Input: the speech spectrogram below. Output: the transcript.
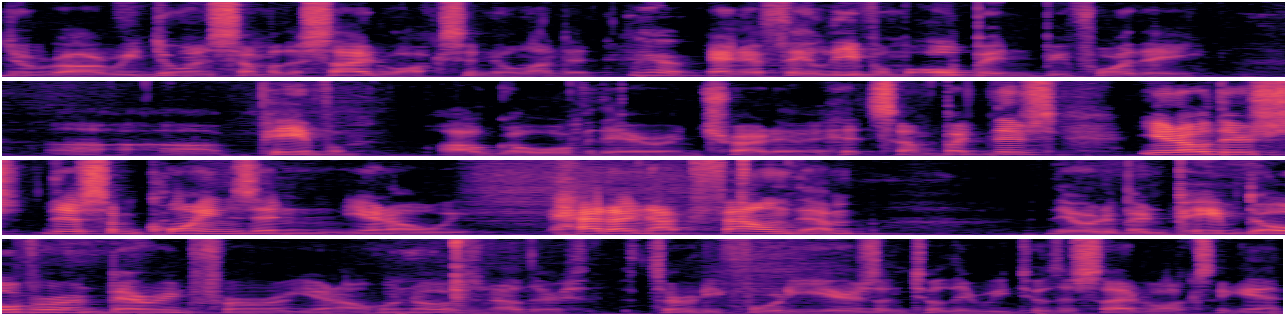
do, uh, redoing some of the sidewalks in New London. yeah, And if they leave them open before they uh, pave them, I'll go over there and try to hit some. But there's, you know, there's there's some coins, and you know, had I not found them, they would have been paved over and buried for you know who knows another 30, 40 years until they redo the sidewalks again.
